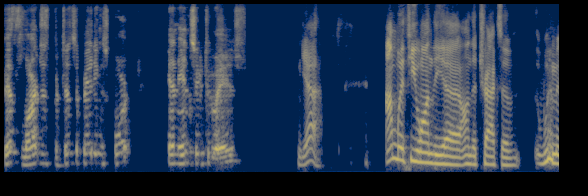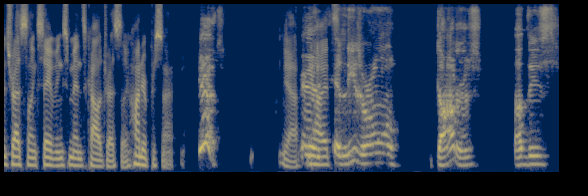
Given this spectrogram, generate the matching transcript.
fifth largest participating sport in NC2As. Yeah. I'm with you on the uh on the tracks of women's wrestling savings men's college wrestling. Hundred percent. Yes. Yeah. And, No, and these are all daughters of these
